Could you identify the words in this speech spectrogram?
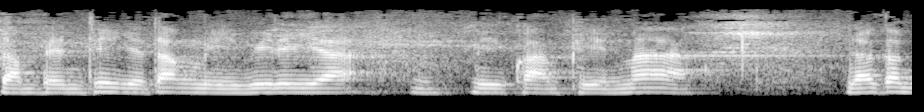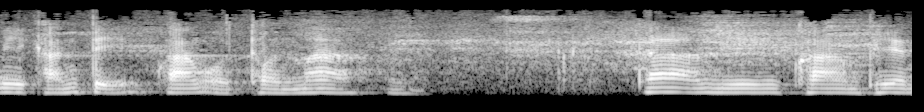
จำเป็นที่จะต้องมีวิริยะมีความเพียรมาก แล้วก็มีขันติความอดทนมาก ถ้ามีความเพียร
